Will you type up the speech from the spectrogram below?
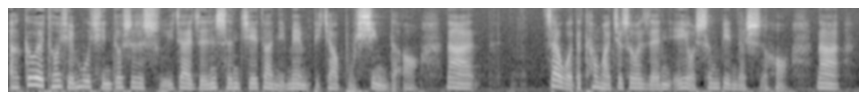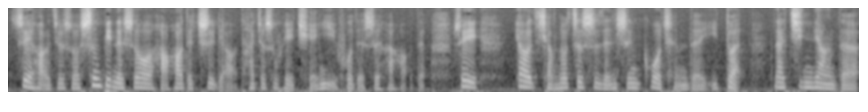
呃，各位同学目前都是属于在人生阶段里面比较不幸的哦。那在我的看法，就是说人也有生病的时候，那最好就是说生病的时候好好的治疗，他就是会痊愈，或者是好好的。所以要想说这是人生过程的一段，那尽量的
